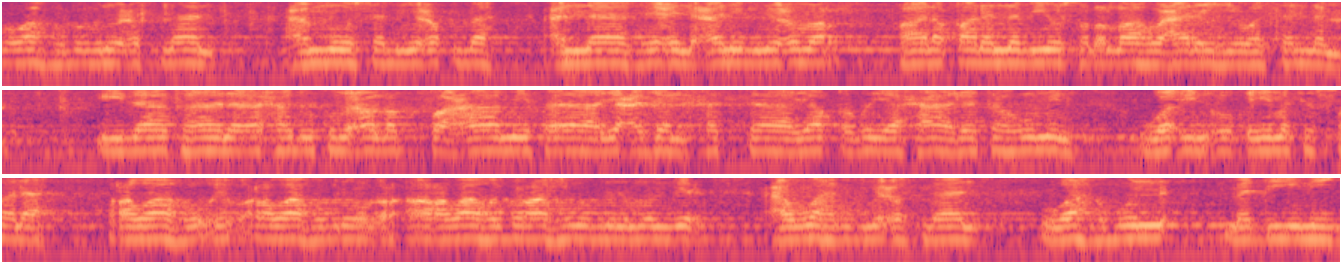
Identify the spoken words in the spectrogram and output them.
وهب بن عثمان عن موسى بن عقبة عن نافع عن ابن عمر قال قال النبي صلى الله عليه وسلم إذا كان أحدكم على الطعام فلا يعجل حتى يقضي حاجته منه وإن أقيمت الصلاة. رواه رواه ابن رواه إبراهيم بن المنذر عن وهب بن عثمان وهب مديني.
